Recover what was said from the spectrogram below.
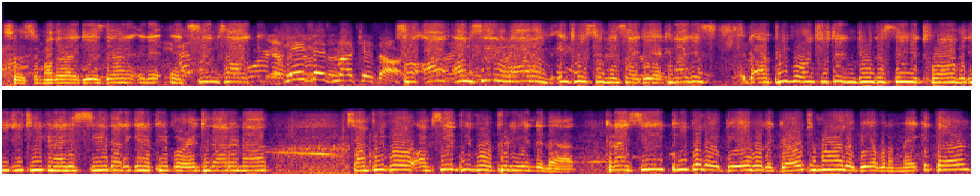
so some other ideas there, and it, it seems like His as much as ours. So I, I'm seeing a lot of interest in this idea. Can I just, are people interested in doing this thing at 12 at EGT? Can I just see that again if people are into that or not? Some people, I'm seeing people are pretty into that. Can I see people that would be able to go tomorrow, that would be able to make it there?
